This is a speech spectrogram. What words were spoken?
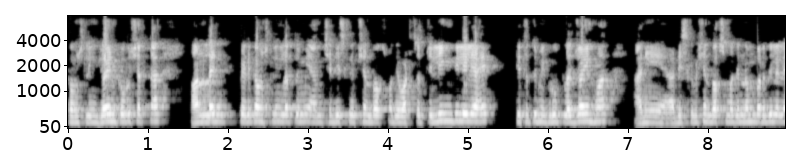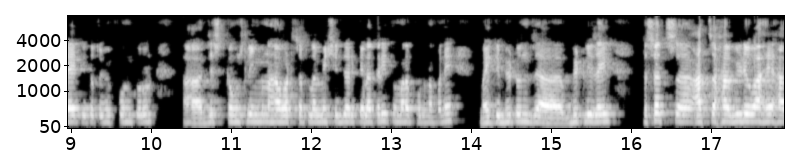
काउन्सिलिंग जॉईन करू शकता. ऑनलाईन पेड काउन्सिलिंगला तुम्ही आमच्या डिस्क्रिप्शन बॉक्समध्ये व्हॉट्सअपची लिंक दिलेली आहे. तिथं तुम्ही ग्रुपला जॉईन व्हा आणि डिस्क्रिप्शन बॉक्समध्ये नंबर दिलेले आहे तिथं तुम्ही फोन करून जस्ट काउन्सिलिंग म्हणून हा व्हॉट्सअपला मेसेज जर केला तरी तुम्हाला पूर्णपणे माहिती भेटून जा- भेटली जाईल. तसंच आजचा हा व्हिडिओ आहे. हा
